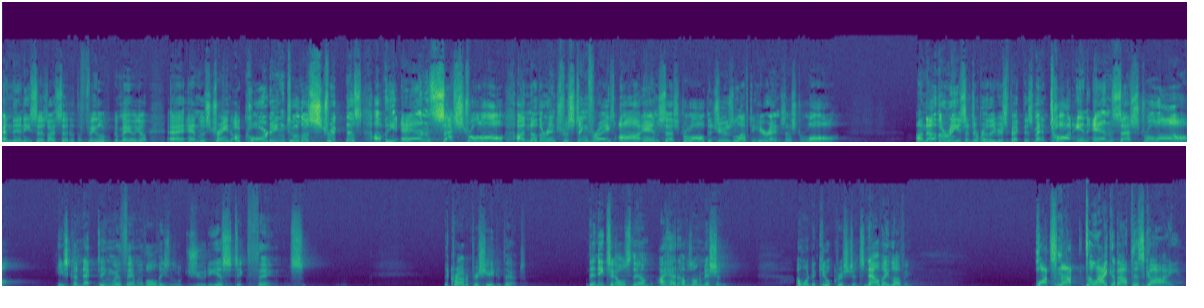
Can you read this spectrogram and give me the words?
And then he says, I said at the feet of Gamaliel uh, and was trained according to the strictness of the ancestral law. Another interesting phrase. Ah, ancestral law. The Jews love to hear ancestral law. Another reason to really respect this man, taught in ancestral law. He's connecting with them with all these little Judaistic things. The crowd appreciated that. Then he tells them, I had I was on a mission. I wanted to kill Christians. Now they love him. What's not to like about this guy?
